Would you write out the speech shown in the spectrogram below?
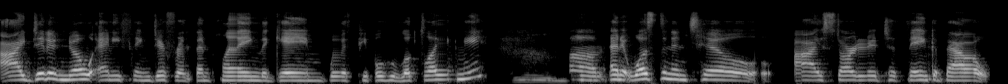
I didn't know anything different than playing the game with people who looked like me. Mm. Um, and it wasn't until I started to think about,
